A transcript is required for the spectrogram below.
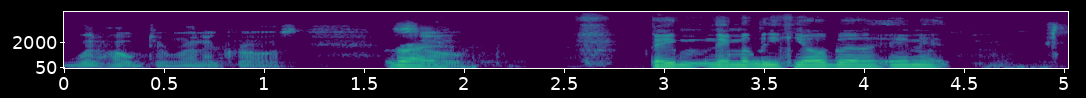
would hope to run across. Right. So they they Malik Yoba in it.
